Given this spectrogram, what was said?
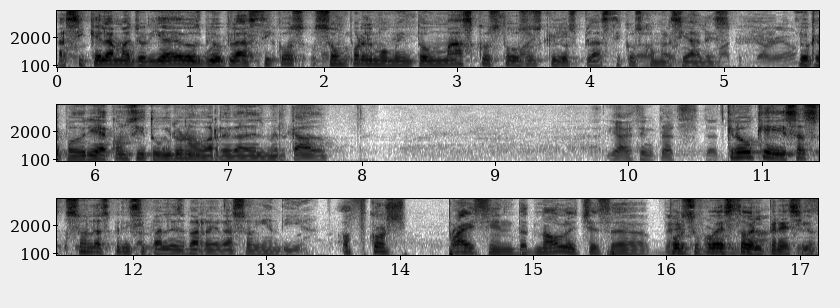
Así que la mayoría de los bioplásticos son por el momento más costosos que los plásticos comerciales, lo que podría constituir una barrera del mercado. Creo que esas son las principales barreras hoy en día. Por supuesto, el precio,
